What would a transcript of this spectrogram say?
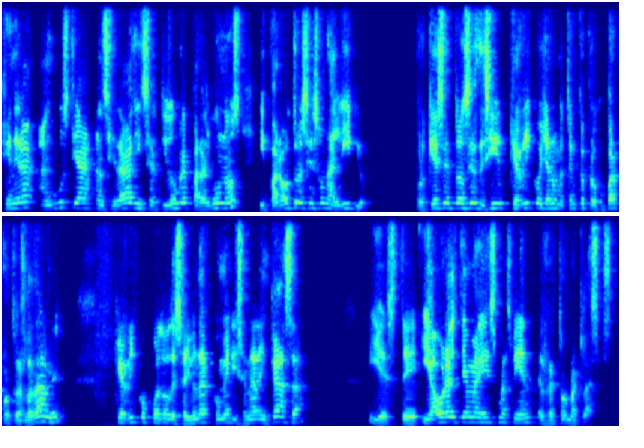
genera angustia, ansiedad, incertidumbre para algunos y para otros es un alivio, porque es entonces decir, qué rico, ya no me tengo que preocupar por trasladarme, qué rico puedo desayunar, comer y cenar en casa. Y, este, y ahora el tema es más bien el retorno a clases.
